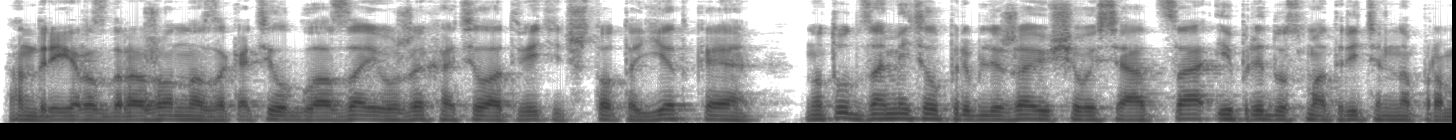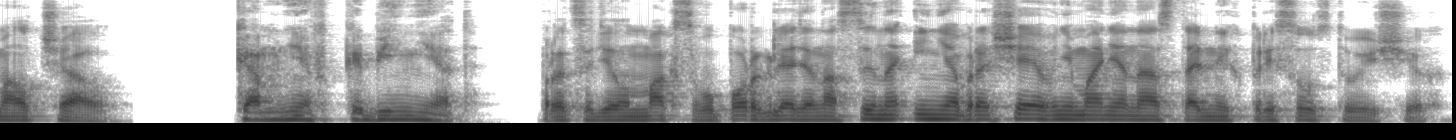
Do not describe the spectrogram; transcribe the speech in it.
Андрей раздраженно закатил глаза и уже хотел ответить что-то едкое, но тут заметил приближающегося отца и предусмотрительно промолчал. «Ко мне в кабинет», – процедил Макс в упор, глядя на сына и не обращая внимания на остальных присутствующих.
